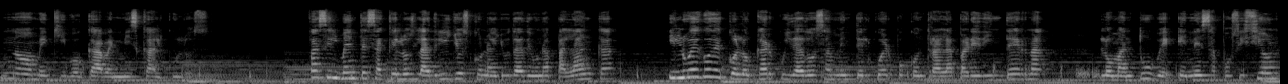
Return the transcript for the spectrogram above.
No me equivocaba en mis cálculos. Fácilmente saqué los ladrillos con ayuda de una palanca y luego de colocar cuidadosamente el cuerpo contra la pared interna, lo mantuve en esa posición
